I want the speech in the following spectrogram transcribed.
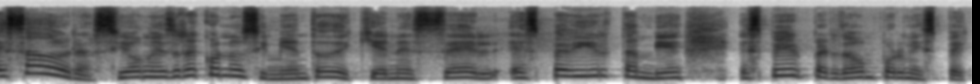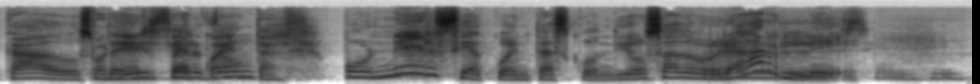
Es adoración, es reconocimiento de quién es Él, es pedir también, es pedir perdón por mis pecados, pedir Ponerse a perdón, cuentas. ponerse a cuentas con Dios, adorarle. Rendirse.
